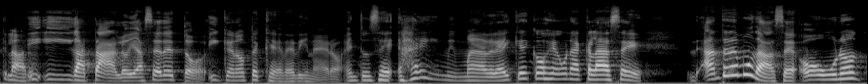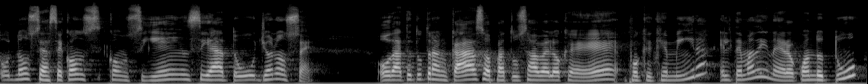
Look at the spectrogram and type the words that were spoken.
Claro. Y, y gastarlo y hacer de todo y que no te quede dinero. Entonces, ay, mi madre, hay que coger una clase antes de mudarse o uno, no sé, hace conciencia, tú, yo no sé. O date tu trancazo para tú saber lo que es. Porque que mira, el tema de dinero, cuando tú, o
